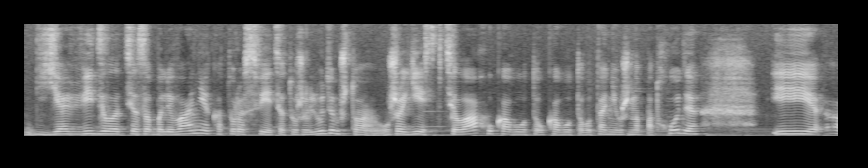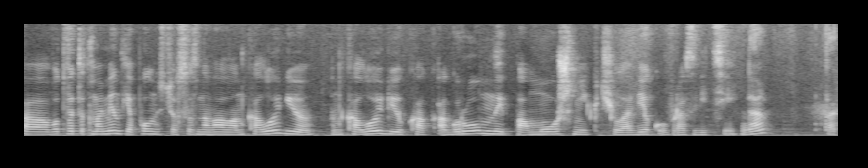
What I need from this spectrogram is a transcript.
я видела те заболевания, которые светят уже людям, что уже есть в телах у кого-то, у кого-то вот они уже на подходе. И э, вот в этот момент я полностью осознавала онкологию, онкологию как огромный помощник человеку в развитии. Да? Так.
